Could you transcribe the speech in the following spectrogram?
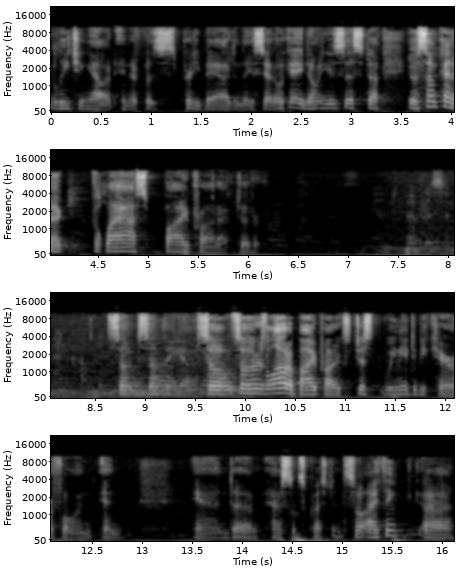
leaching out, and it was pretty bad. And they said, okay, don't use this stuff. It was some kind of glass byproduct. Of, Of the cement company? some something, yeah. So so there's a lot of byproducts. Just we need to be careful and and and uh, ask those questions. So I think uh,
